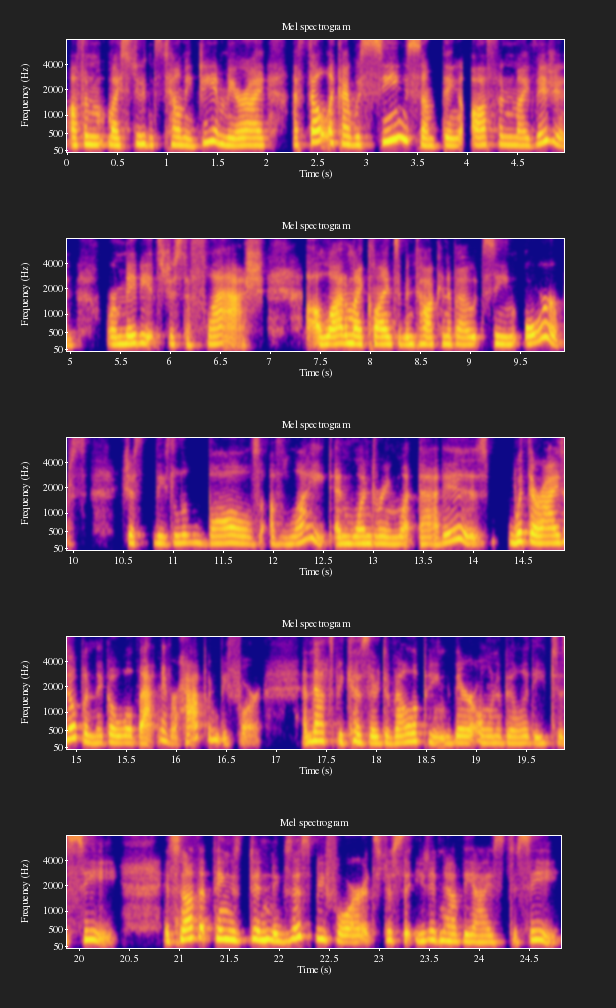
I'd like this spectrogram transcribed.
Often my students tell me, gee, Amira, I, I felt like I was seeing something off in my vision, or maybe it's just a flash. A lot of my clients have been talking about seeing orbs, just these little balls of light and wondering what that is. With their eyes open, they go, well, that never happened before. And that's because they're developing their own ability to see. It's not that things didn't exist before, it's just that you didn't have the eyes to see.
